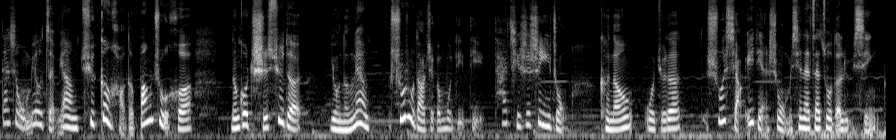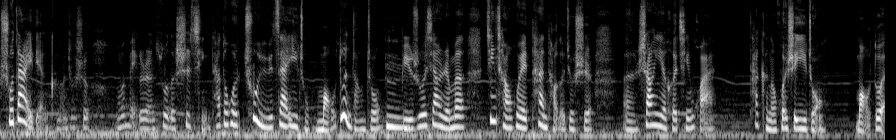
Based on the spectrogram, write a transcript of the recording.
但是我们又怎么样去更好的帮助和能够持续的有能量输入到这个目的地？它其实是一种可能，我觉得。说小一点是我们现在在做的旅行，说大一点可能就是我们每个人做的事情，它都会处于在一种矛盾当中。嗯，比如说像人们经常会探讨的就是，嗯，商业和情怀，它可能会是一种矛盾。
